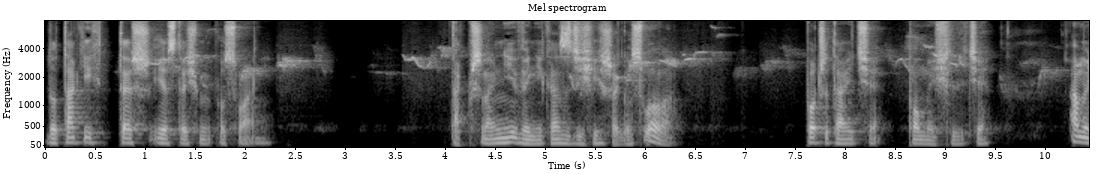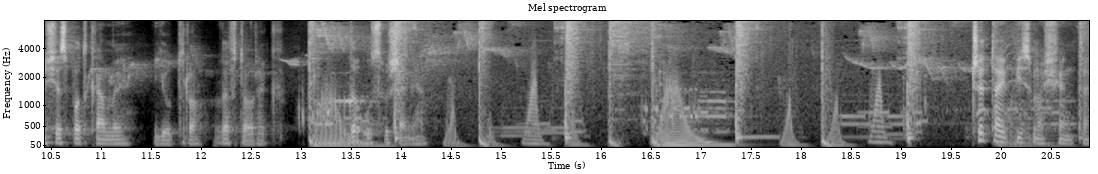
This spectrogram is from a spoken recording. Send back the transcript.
Do takich też jesteśmy posłani. Tak przynajmniej wynika z dzisiejszego słowa. Poczytajcie pomyślcie. A my się spotkamy jutro, we wtorek. Do usłyszenia. Czytaj Pismo Święte.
